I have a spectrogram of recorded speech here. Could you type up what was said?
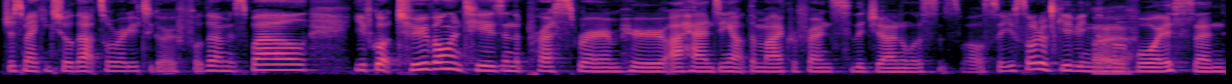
just making sure that's all ready to go for them as well. You've got two volunteers in the press room who are handing out the microphones to the journalists as well. So you're sort of giving them oh, yeah. a voice and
